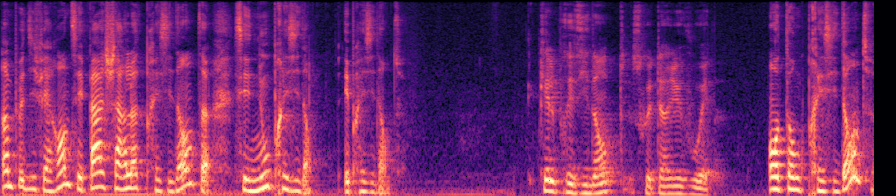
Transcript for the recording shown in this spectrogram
un peu différente. C'est pas Charlotte présidente, c'est nous présidents et présidentes. Quelle présidente souhaiteriez-vous être? En tant que présidente,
